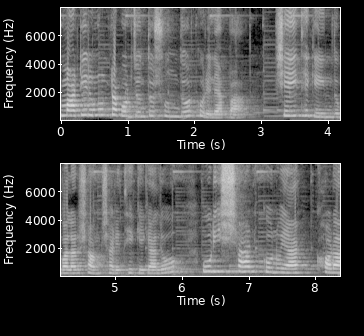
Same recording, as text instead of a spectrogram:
মাটির উনুনটা পর্যন্ত সুন্দর করে ল্যাপা। সেই থেকে ইন্দুবালার সংসারে থেকে গেল। উড়িষ্যার কোনো এক খরা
